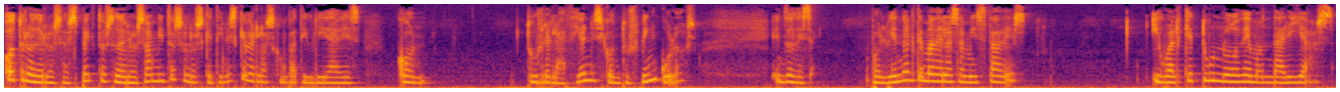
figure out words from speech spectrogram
otro de los aspectos o de los ámbitos en los que tienes que ver las compatibilidades con tus relaciones y con tus vínculos. Entonces, volviendo al tema de las amistades, igual que tú no demandarías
